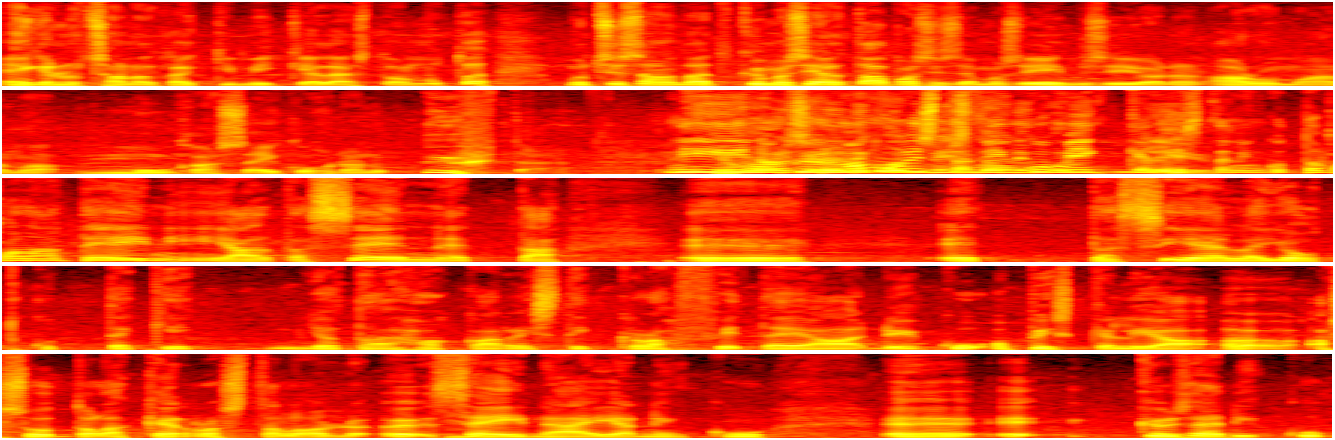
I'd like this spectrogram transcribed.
enkä nyt sano, että kaikki mikkeläiset on, mutta, mutta siis sanotaan, että kyllä mä siellä tapasin semmoisia ihmisiä, joiden arvomaailma mun kanssa ei kohdannut yhtään. Niin, no kyllä mä niin muistan niin kuin Mikkelistä niin. Niin kuin tavallaan teini-iältä sen, että, että siellä jotkut teki jotain hakaristi graffiteja niin kuin opiskelija asuntola kerrostalon seinään ja niin kuin, kyllä se niin kuin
